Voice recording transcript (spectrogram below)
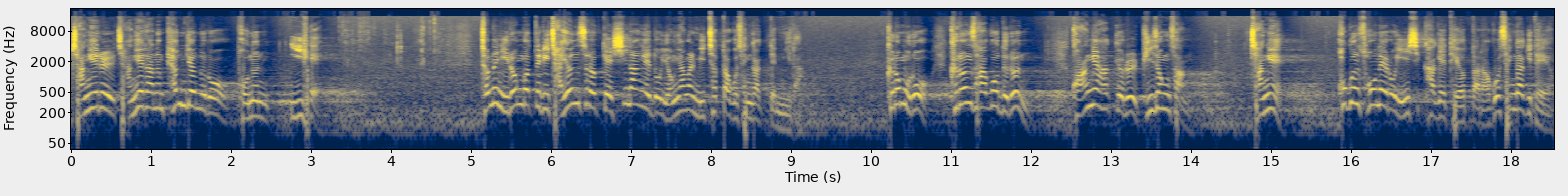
장애를 장애라는 편견으로 보는 이해. 저는 이런 것들이 자연스럽게 신앙에도 영향을 미쳤다고 생각됩니다. 그러므로 그런 사고들은 광야 학교를 비정상, 장애 혹은 손해로 인식하게 되었다라고 생각이 돼요.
